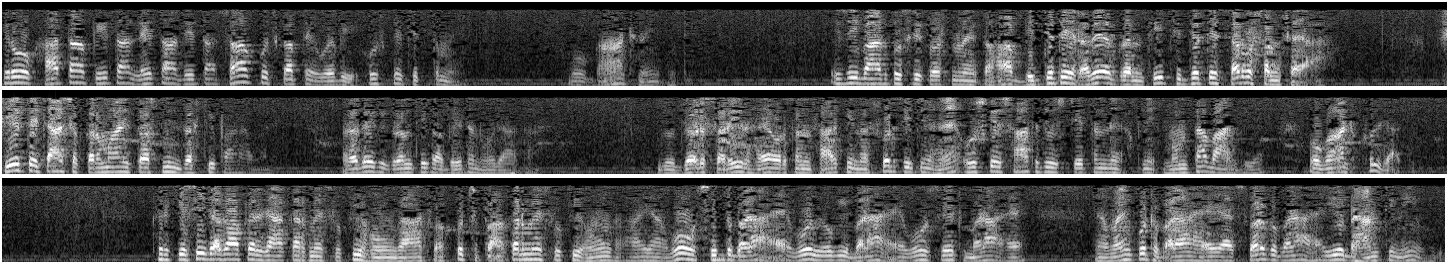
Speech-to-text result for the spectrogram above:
फिर वो खाता, पीता, लेता, देता, सब कुछ करते हुए भी उसके चित्त में वो गांठ नहीं होती। इसी बात को श्री कृष्ण ने कहा, विद्यते हृदय ग्रंथि छिद्यते सर्व संशया क्षीयते चाश कर्माणी तस्मिन दृष्टि पारा हृदय की ग्रंथि का भेदन हो जाता है। जो जड़ शरीर है और संसार की नश्वर चीज़ें हैं, उसके साथ जो इस चेतन ने अपनी ममता बाँध दी है, वो गांठ खुल जाती फिर किसी जगह पर जाकर मैं सुखी होऊँगा, अथवा कुछ पाकर मैं सुखी होऊँगा, या वो सिद्ध बड़ा है, वो योगी बड़ा है, वो सेठ बड़ा है, या वैंकुट बड़ा है, या स्वर्ग बड़ा है, ये भ्रांति नहीं होगी।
